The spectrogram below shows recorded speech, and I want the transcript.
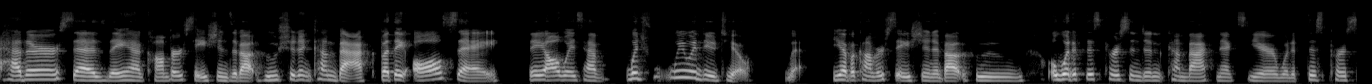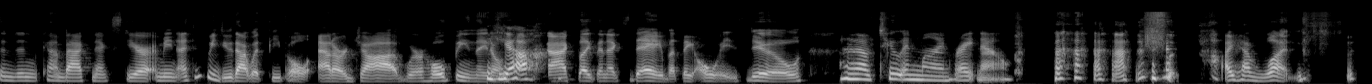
Heather says they had conversations about who shouldn't come back, but they all say they always have, which we would do too you have a conversation about who or what if this person didn't come back next year? What if this person didn't come back next year? I mean i think we do that with people at our job. We're hoping they don't yeah. back like the next day but they always do. I have two in mind right now. I have one.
